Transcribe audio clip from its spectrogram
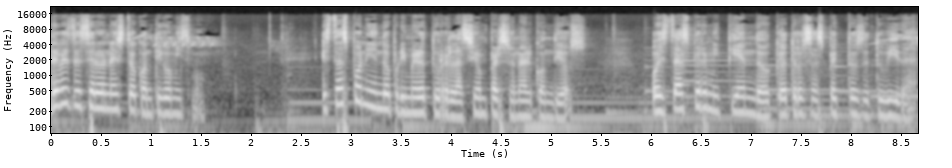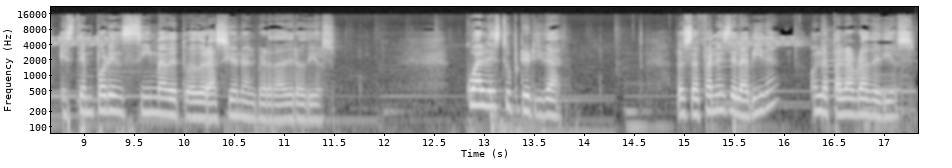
Debes de ser honesto contigo mismo. ¿Estás poniendo primero tu relación personal con Dios? ¿O estás permitiendo que otros aspectos de tu vida estén por encima de tu adoración al verdadero Dios? ¿Cuál es tu prioridad? ¿Los afanes de la vida o la palabra de Dios?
